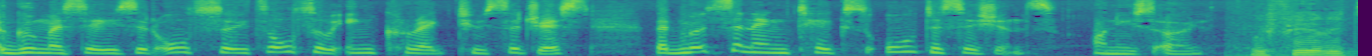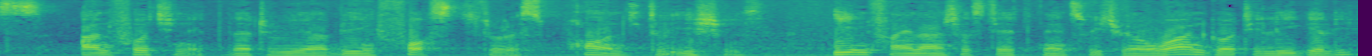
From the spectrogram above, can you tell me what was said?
Aguma says it also it's also incorrect to suggest that Motsoeneng takes all decisions on his own. We feel it's unfortunate that we are being forced to respond to issues in financial statements which were one got illegally,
